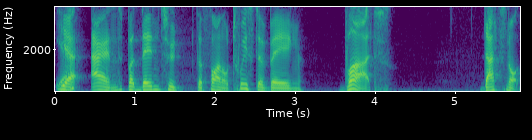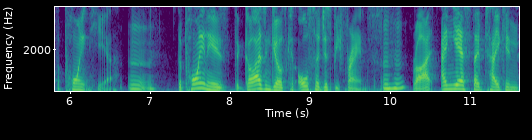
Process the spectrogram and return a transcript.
yeah. yeah. and but then to the final twist of being, but that's not the point here. Mm. The point is the guys and girls can also just be friends, Mhm. right? And yes, they've taken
